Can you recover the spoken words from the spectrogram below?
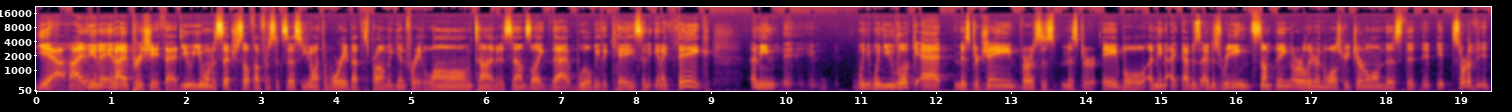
Yeah, I and I appreciate that. You you want to set yourself up for success, so you don't have to worry about this problem again for a long time. And it sounds like that will be the case. And and I think, I mean, when when you look at Mr. Jain versus Mr. Abel, I mean, I, I, was I was reading something earlier in the Wall Street Journal on this that it, it sort of it,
